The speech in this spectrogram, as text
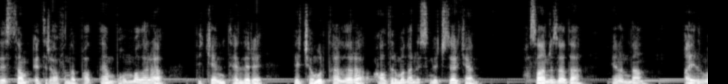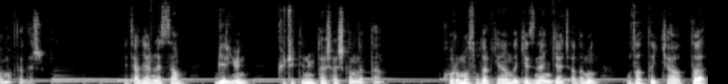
Ressam etrafında patlayan bombalara, dikenli tellere ve çamur tarlalara aldırmadan resimde çizerken Hasan Rıza da yanından ayrılmamaktadır. İtalyan ressam bir gün küçük Dinüktaş şaşkınlıktan koruması olarak yanında gezinen genç adamın uzattığı kağıtta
